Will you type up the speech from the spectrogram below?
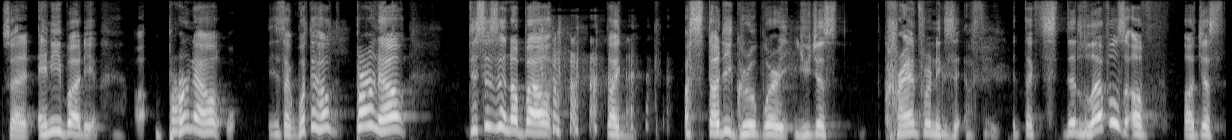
so that anybody uh, burnout is like, what the hell, burnout? This isn't about like a study group where you just cram for an exam. Like the levels of uh, just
